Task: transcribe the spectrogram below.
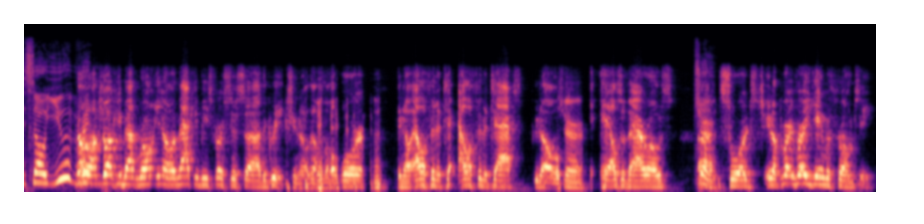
so you have No, written- I'm talking about Rome. You know, Maccabees versus uh, the Greeks. You know, the, the whole war. You know, elephant atta- elephant attacks. You know, Sure. hails of arrows, Sure. uh, swords. You know, very very Game of Thronesy.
